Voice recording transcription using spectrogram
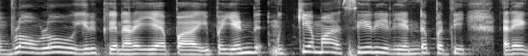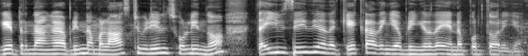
அவ்வளோ அவ்வளோ இருக்குது நிறைய இப்போ இப்போ எண்டு முக்கியமாக சீரியல் எண்டை பற்றி நிறைய கேட்டிருந்தாங்க அப்படின்னு நம்ம லாஸ்ட் வீடியோவில் சொல்லியிருந்தோம். தயவு செய்து அதை கேட்காதீங்க அப்படிங்கிறத என்னை பொறுத்த வரைக்கும்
